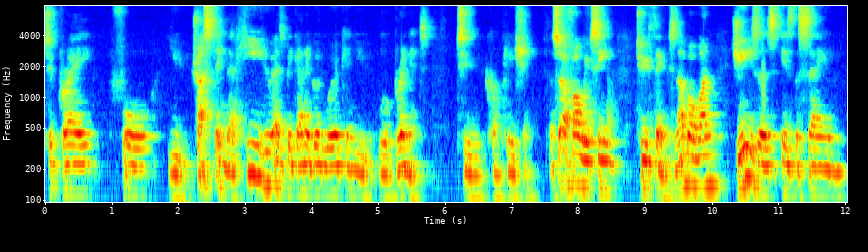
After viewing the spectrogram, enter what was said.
to pray for you, trusting that He who has begun a good work in you will bring it to completion. And so far, we've seen two things. Number one, Jesus is the same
